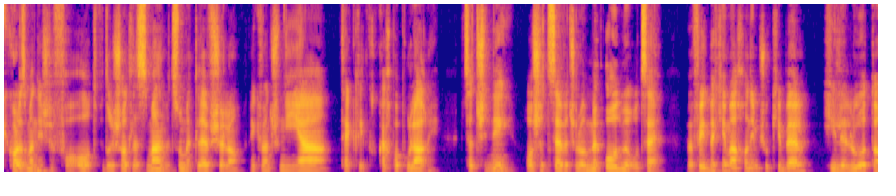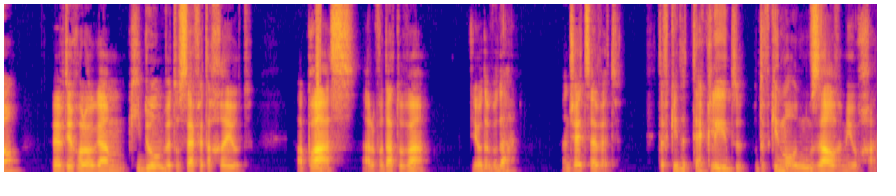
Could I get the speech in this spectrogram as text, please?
כי כל הזמן יש הפרעות ודרישות לזמן ותשומת לב שלו, מכיוון שהוא נהיה טק ליד כל כך פופולרי. מצד שני, ראש הצוות שלו מאוד מרוצה, והפידבקים האחרונים שהוא קיבל היללו אותו והבטיחו לו גם קידום ותוספת אחריות. הפרס, על עבודה טובה, היא עוד עבודה. אנשי צוות. תפקיד הטק ליד הוא תפקיד מאוד מוזר ומיוחד.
